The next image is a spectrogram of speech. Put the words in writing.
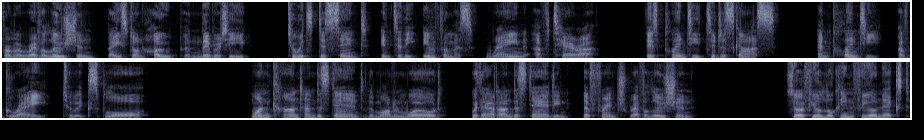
from a revolution based on hope and liberty to its descent into the infamous Reign of Terror, there's plenty to discuss and plenty of grey to explore. One can't understand the modern world without understanding the French Revolution. So if you're looking for your next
